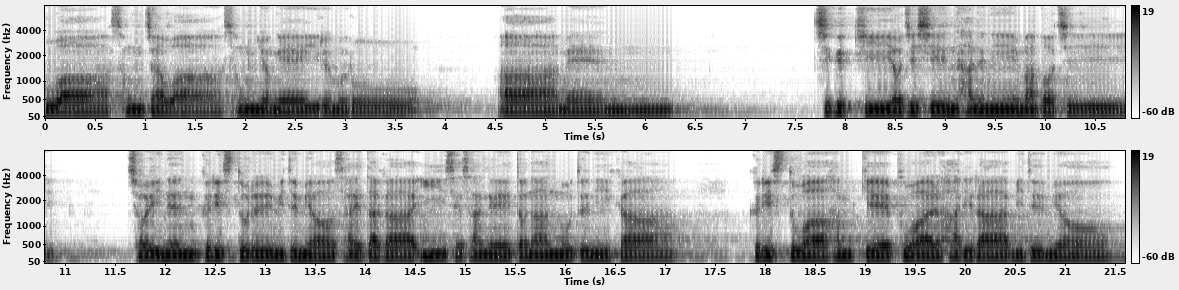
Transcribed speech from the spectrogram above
성부와 성자와 성령의 이름으로 아멘. 지극히 여지신 하느님 아버지, 저희는 그리스도를 믿으며 살다가 이 세상을 떠난 모든 이가 그리스도와 함께 부활하리라 믿으며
